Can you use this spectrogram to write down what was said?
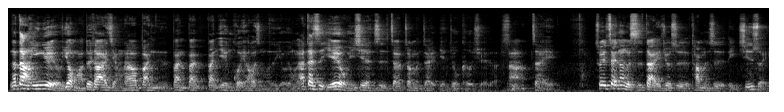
那当然音乐有用啊，对他来讲，他要办办办办宴会啊或什么的有用啊。但是也有一些人是在专门在研究科学的啊，在，所以在那个时代就是他们是领薪水。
